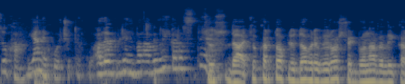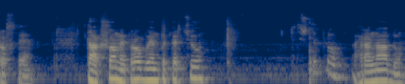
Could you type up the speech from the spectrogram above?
Суха, я не хочу таку. Але, блін, вона велика росте. Цю, да, цю картоплю добре вирощують, бо вона велика росте. Так, що ми пробуємо тепер цю ж ти пробуй. гранаду.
